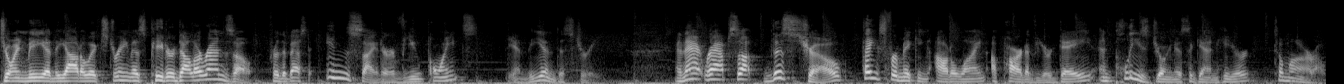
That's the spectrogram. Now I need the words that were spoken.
Join me and the auto extremist Peter DeLorenzo for the best insider viewpoints in the industry. And that wraps up this show. Thanks for making Autoline a part of your day, and please join us again here tomorrow.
